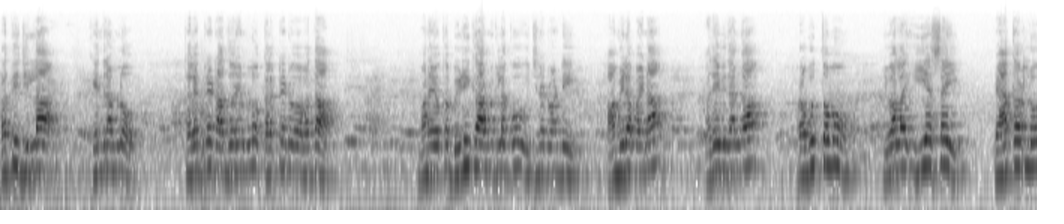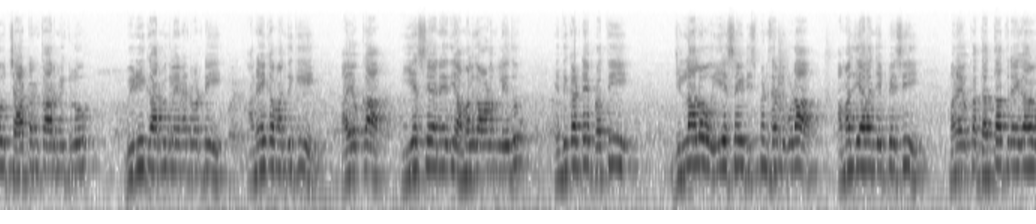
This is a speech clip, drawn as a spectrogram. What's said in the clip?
ప్రతి జిల్లా కేంద్రంలో కలెక్టరేట్ ఆధ్వర్యంలో కలెక్టరేట్ వద్ద మన యొక్క బీడీ కార్మికులకు ఇచ్చినటువంటి హామీలపైన అదేవిధంగా ప్రభుత్వము ఇవాళ ఈఎస్ఐ ప్యాకర్లు చార్టన్ కార్మికులు బీడీ కార్మికులైనటువంటి అనేక మందికి ఆ యొక్క ఈఎస్ఐ అనేది అమలు కావడం లేదు. ఎందుకంటే ప్రతి జిల్లాలో ఈఎస్ఐ డిస్పెన్సరీలు కూడా అమలు చేయాలని చెప్పేసి మన యొక్క దత్తాత్రేయ గారు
